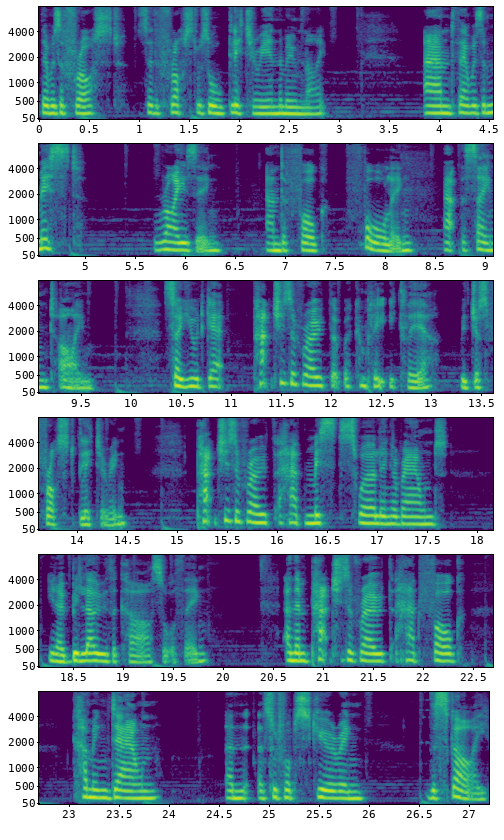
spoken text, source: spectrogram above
there was a frost. So the frost was all glittery in the moonlight. And there was a mist rising and a fog falling at the same time. So you would get patches of road that were completely clear with just frost glittering, patches of road that had mist swirling around, you know, below the car sort of thing, and then patches of road that had fog coming down and, and sort of obscuring the sky.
